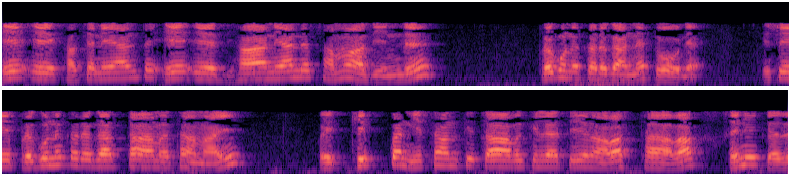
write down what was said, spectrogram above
ඒ ඒ කසනයන්ට ඒ ඒ ධානයන්ට සමාදින්න ප්‍රගුණ කරගන්නට ඕනේ. එසේ ප්‍රගුණ කරගත්තාම තමයි ඔය කිප්ප නිසන්තිතාව කියලා තියෙන අවස්ථාවක් ශනිකව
